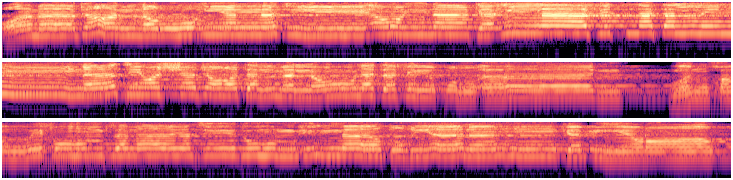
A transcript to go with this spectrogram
وما جعلنا الرؤيا التي أريناك إلا فتنة للناس والشجرة الملعونة في القرآن ونخوفهم فما يزيدهم إلا طغيانا كبيرا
